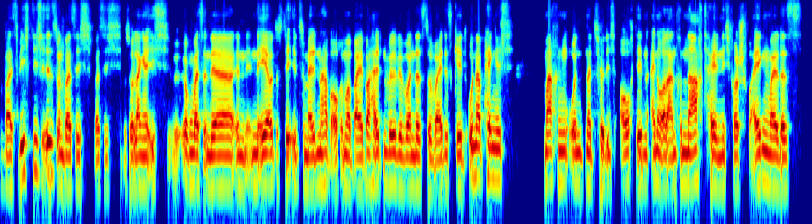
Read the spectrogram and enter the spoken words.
was wichtig ist und was ich, was ich, solange ich irgendwas in der in, in e-autos.de zu melden habe, auch immer beibehalten will, wir wollen das, soweit es geht, unabhängig machen und natürlich auch den ein oder anderen Nachteil nicht verschweigen, weil das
